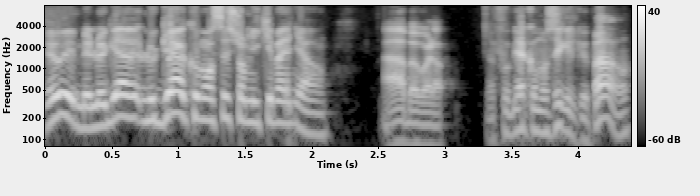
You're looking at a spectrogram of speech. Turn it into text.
Mais oui, mais le gars, le gars a commencé sur Mickey Mania. hein. Ah bah voilà. Il faut bien commencer quelque part. Hein.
